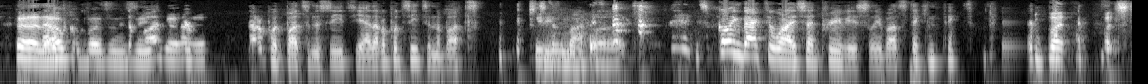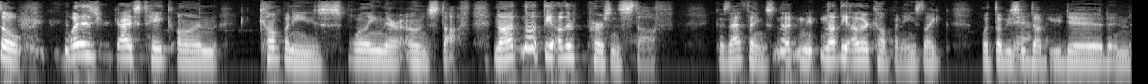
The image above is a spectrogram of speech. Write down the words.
that'll That'll put butts in the the seat. Butt, Yeah. or- That'll put butts in the seats. Yeah, that'll put seats in the butts. Seats in in the the butts. It's going back to what I said previously about sticking things up there. But but still, what is your guys' take on companies spoiling their own stuff? Not not the other person's stuff, because that thing's that not the other companies like what WCW did and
